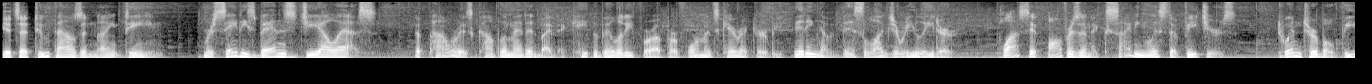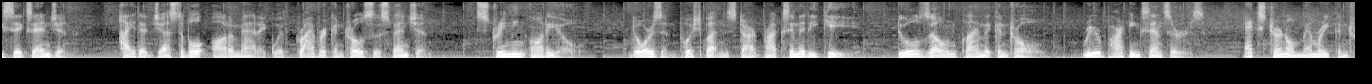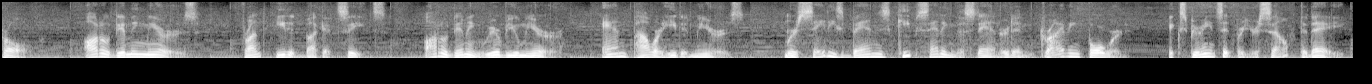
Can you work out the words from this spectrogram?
It's a 2019 Mercedes-Benz GLS. The power is complemented by the capability for a performance character befitting of this luxury leader. Plus, it offers an exciting list of features. Twin-turbo V6 engine, height adjustable automatic with driver control suspension, streaming audio, doors and push-button start proximity key, dual zone climate control, rear parking sensors, external memory control, auto dimming mirrors, front heated bucket seats, auto dimming rear view mirror, and power heated mirrors. Mercedes-Benz keeps setting the standard and driving forward. Experience it for yourself today.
